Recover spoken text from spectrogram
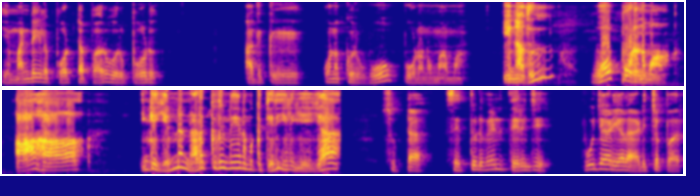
என் மண்டையில் போட்ட பாரு ஒரு போடு. அதுக்கு உனக்கு ஒரு ஓ போடணும் மாமா. என்னது? ஓ போடணுமா? ஆஹா! இங்க என்ன நடக்குதுன்னே நமக்கு தெரியலையே ஐயா. சுட்டா செத்துடுவேன்னு தெரிஞ்சு பூஜாடியால் அடிச்சப்பார்.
